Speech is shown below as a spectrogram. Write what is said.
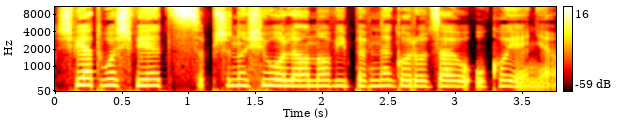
Światło świec przynosiło Leonowi pewnego rodzaju ukojenie,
